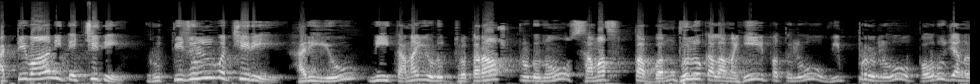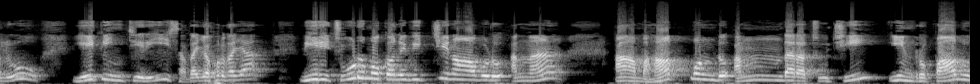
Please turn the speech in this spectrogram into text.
అట్టివాని తెచ్చితి. ఋత్విజుల్ వచ్చిరి. హరియు నీ తనయుడు ధృతరాష్ట్రుడును సమస్త బంధులు కల మహీపతులు విప్రులు పౌరుజనులు ఏతించిరి సదయహృదయ. వీరి చూడుము కొనువిచ్చినావుడు అన్న ఆ మహాత్ముండు అందర చూచి ఈ నృపాలు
